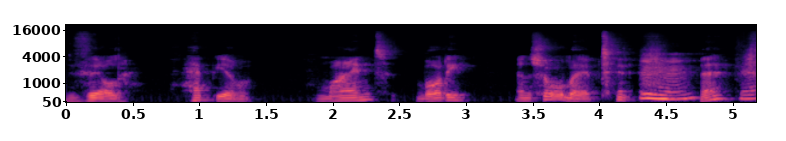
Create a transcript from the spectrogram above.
een veel happier mind, body en soul hebt. Hè? Ja.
